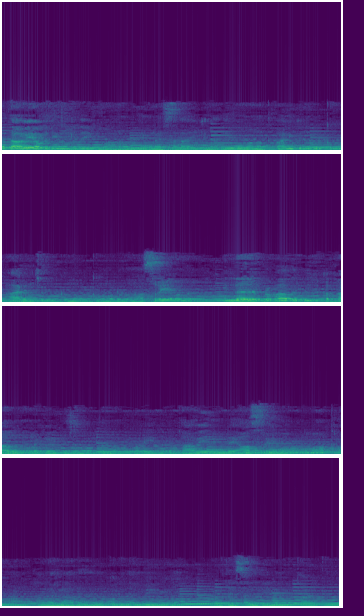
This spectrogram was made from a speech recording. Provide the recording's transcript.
കർത്താവെ അവിടെ ഞങ്ങളുടെ ദൈവമാണ്. അവിടെ ഞങ്ങളെ സഹായിക്കുന്ന ദൈവമാണ്. അധ്വാനിക്കുന്നവർക്കും ഭാരം ചുമക്കുന്നവർക്കും അവിടുന്ന് ആശ്രയമെന്ന് ഇന്ന് പ്രഭാതത്തിൽ കർത്താവ് ഞങ്ങളെ കേൾപ്പിച്ചതോർത്ത് നന്ദി പറയുന്നു. കർത്താവെ ഞങ്ങളുടെ ആശ്രയം മാത്രമാണ് അങ്ങല്ലാതെ ഞങ്ങൾക്കൊരു നന്മയുമില്ല അവിടുത്തെ സന്നിധിയിൽ നിന്ന് താഴ്ത്തുന്നു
